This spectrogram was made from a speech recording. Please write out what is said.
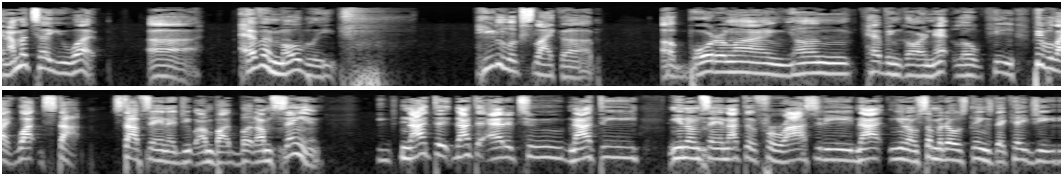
And I'm gonna tell you what, uh, Evan Mobley, he looks like a a borderline young Kevin Garnett, low key. People like what? Stop, stop saying that. I'm, but I'm saying, not the not the attitude, not the you know what I'm saying? Not the ferocity, not, you know, some of those things that KG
